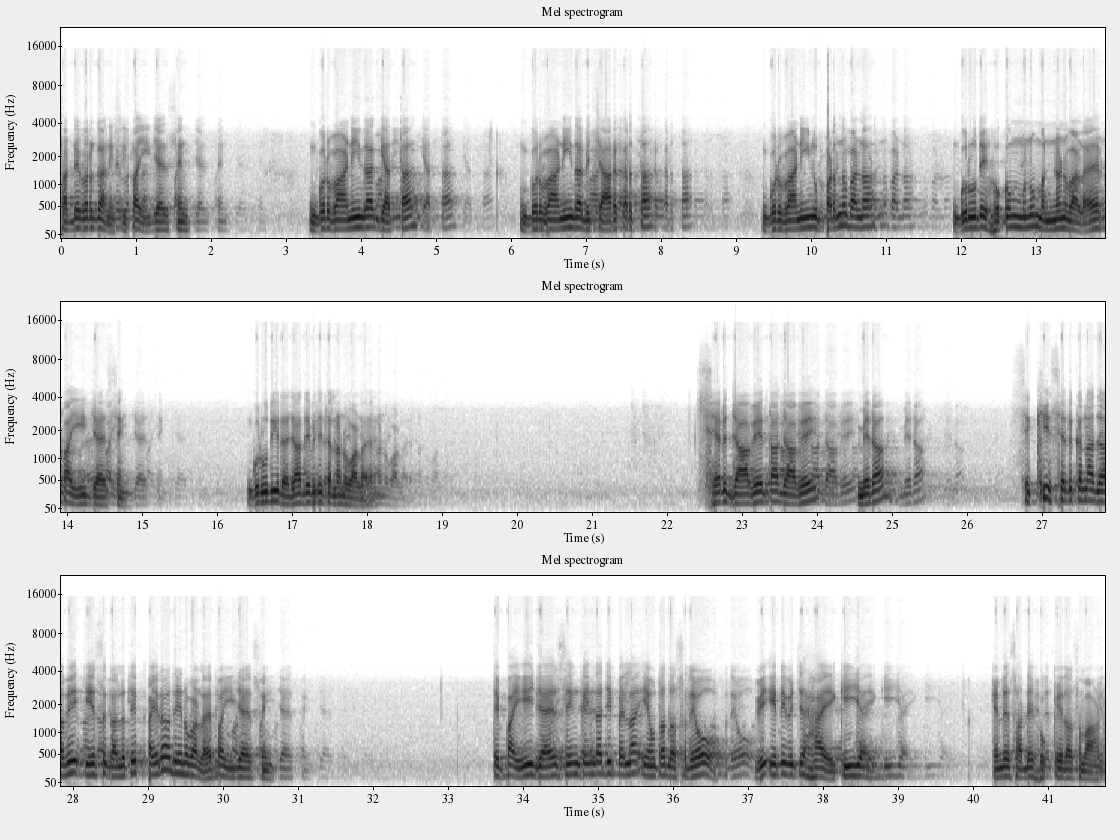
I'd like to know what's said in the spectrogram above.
ਸਾਡੇ ਵਰਗਾ ਨਹੀਂ ਸੀ, ਭਾਈ ਜੈ ਸਿੰਘ। ਗੁਰਬਾਣੀ ਦਾ ਗਿਆਤਾ, ਗੁਰਬਾਣੀ ਦਾ ਵਿਚਾਰ ਕਰਤਾ ਗੁਰਬਾਣੀ ਨੂੰ ਪੜਨ ਵਾਲਾ, ਗੁਰੂ ਦੇ ਹੁਕਮ ਨੂੰ ਮੰਨਣ ਵਾਲਾ ਹੈ ਭਾਈ ਜੈ ਸਿੰਘ। ਗੁਰੂ ਦੀ ਰਜ਼ਾ ਦੇ ਵਿੱਚ ਚੱਲਣ ਵਾਲਾ ਹੈ। ਸਿਰ ਜਾਵੇ ਤਾਂ ਜਾਵੇ ਮੇਰਾ ਸਿੱਖੀ ਸਿਦਕ ਨਾ ਜਾਵੇ, ਇਸ ਗੱਲ ਤੇ ਪਹਿਰਾ ਦੇਣ ਵਾਲਾ ਹੈ ਭਾਈ ਜੈ ਸਿੰਘ। ਤੇ ਭਾਈ ਜੈ ਸਿੰਘ ਕਹਿੰਦਾ ਜੀ, ਪਹਿਲਾਂ ਇਉਂ ਤਾਂ ਦੱਸ ਦਿਓ ਵੀ ਇਹਦੇ ਵਿੱਚ ਹੈ ਕੀ ਹੈ? ਕਹਿੰਦੇ ਸਾਡੇ ਹੁੱਕੇ ਦਾ ਸਮਾਨ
